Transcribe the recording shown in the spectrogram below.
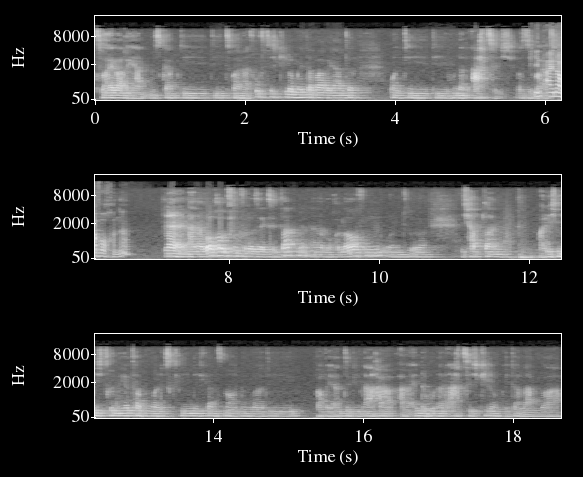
zwei Varianten. Es gab die, die 250 Kilometer Variante und die, die 180. Also in einer Woche, ne? Ja, in einer Woche, fünf oder sechs Etappen, in einer Woche laufen. Und äh, ich habe dann, weil ich nicht trainiert habe, weil das Knie nicht ganz in Ordnung war, die Variante, die nachher am Ende 180 Kilometer lang war,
